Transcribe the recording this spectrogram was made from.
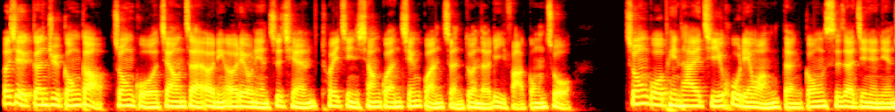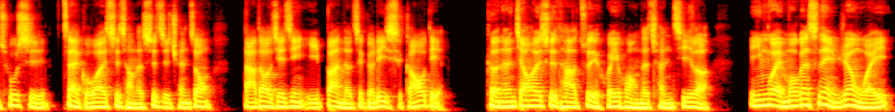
而且根据公告，中国将在二零二六年之前推进相关监管整顿的立法工作。中国平台及互联网等公司在今年年初时，在国外市场的市值权重。达到接近一半的这个历史高点，可能将会是它最辉煌的成绩了。因为摩根斯坦认为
